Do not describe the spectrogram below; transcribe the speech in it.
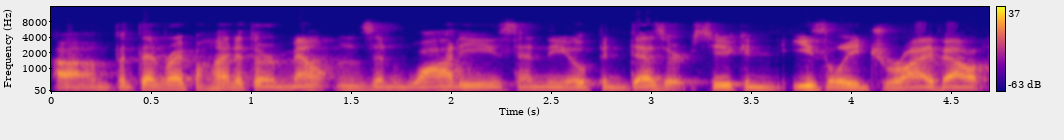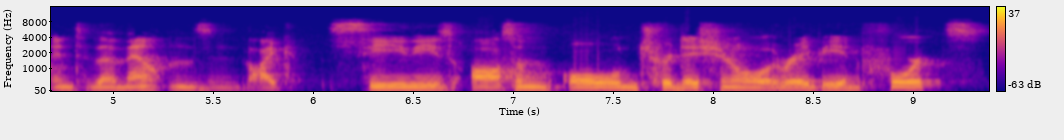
Um, but then right behind it, there are mountains and wadis and the open desert. So you can easily drive out into the mountains and like see these awesome old traditional Arabian forts.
